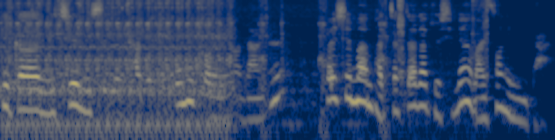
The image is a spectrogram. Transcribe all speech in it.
끝나면 자수기가 미실미실을 다듬어 거예요. 나는 털실만 바짝 잘라주시면 완성입니다.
